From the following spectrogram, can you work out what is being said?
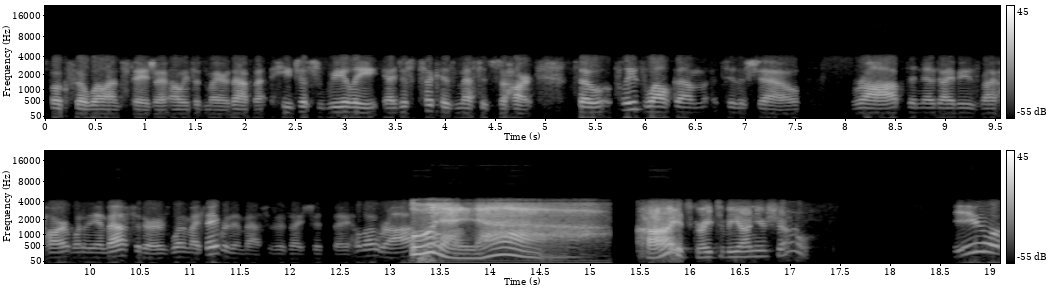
spoke so well on stage. I always admire that. But he just really, I just took his message to heart. So please welcome to the show Rob, the Know Diabetes by Heart, one of the ambassadors, one of my favorite ambassadors, I should say. Hello, Rob. Ooh la la. Hi, it's great to be on your show. You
